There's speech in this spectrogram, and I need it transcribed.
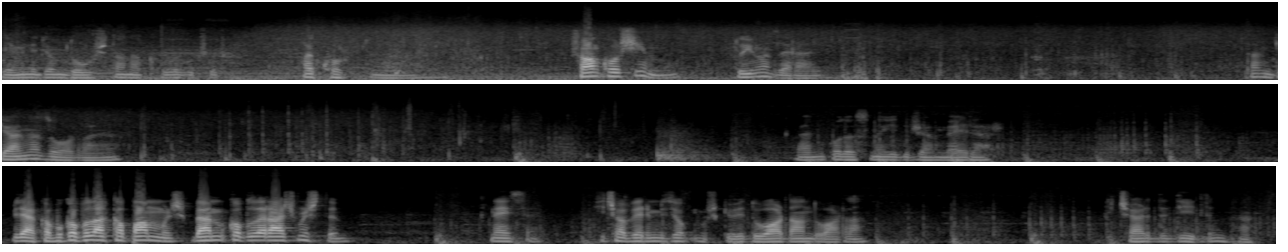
Yemin ediyorum doğuştan akıllı bu çocuk. Hay korktum ya. Şu an koşayım mı? Duymaz herhalde. Tam gelmez oradan ya. Güvenlik odasına gideceğim beyler. Bir dakika bu kapılar kapanmış. Ben bu kapıları açmıştım. Neyse. Hiç haberimiz yokmuş gibi duvardan duvardan. İçeride değil değil mi? Heh.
